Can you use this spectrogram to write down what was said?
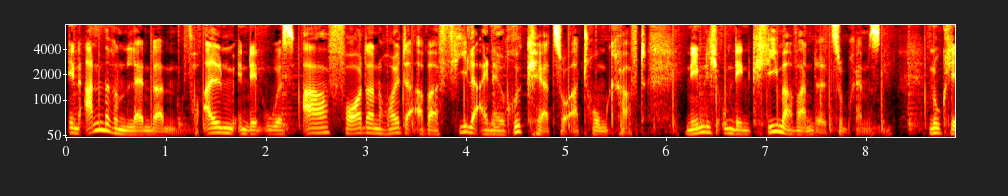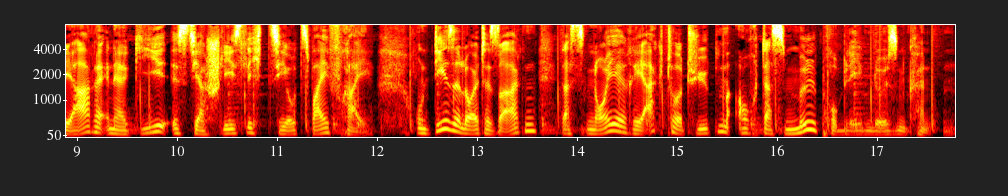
In anderen Ländern, vor allem in den USA, fordern heute aber viele eine Rückkehr zur Atomkraft, nämlich um den Klimawandel zu bremsen. Nukleare Energie ist ja schließlich CO2-frei. Und diese Leute sagen, dass neue Reaktortypen auch das Müllproblem lösen könnten.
